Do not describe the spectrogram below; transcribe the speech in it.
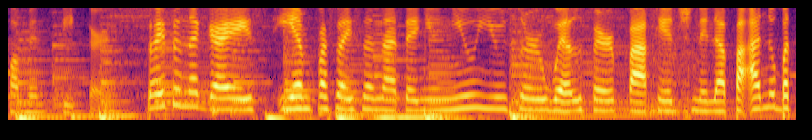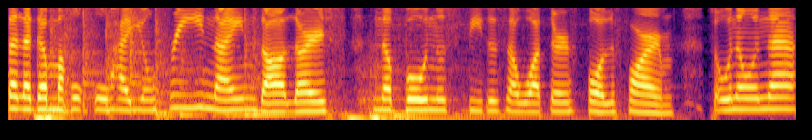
comment picker. So, ito na guys, i-emphasize na natin yung new user welfare package nila. Paano ba talaga makukuha yung free $9 na bonus dito sa Waterfall Farm. So una-una,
